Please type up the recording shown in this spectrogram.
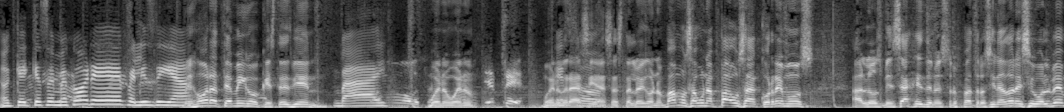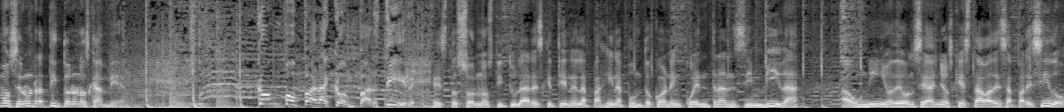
Ok. Que se mejore. Feliz día. Mejórate, amigo, que estés bien. Bye. Bueno, bueno. Siempre. Bueno, Eso. gracias. Hasta luego. Nos vamos a una pausa. Corremos a los mensajes de nuestros patrocinadores y volvemos en un ratito. No nos cambien. Combo para compartir. Estos son los titulares que tiene la página.com. Encuentran sin vida a un niño de 11 años que estaba desaparecido.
